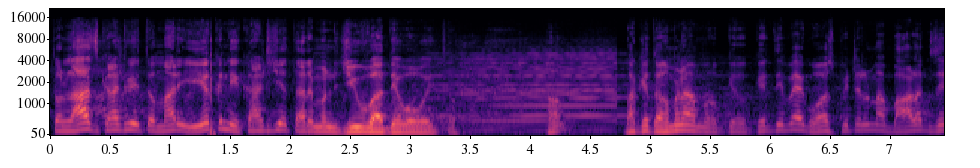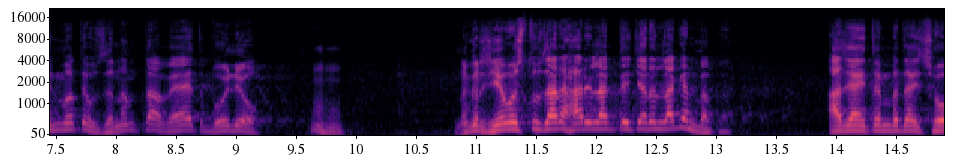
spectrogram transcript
તો લાજ કાઢવી તો મારી એકની કાઢજે, તારે મને જીવવા દેવો હોય તો. હા? બાકી તો હમણાં કીર્તિભાઈ હોસ્પિટલમાં બાળક જન્મ્યો તો જન્મતા વેત બોલ્યો. નગર જે વસ્તુ જ્યારે સારી લાગતી ત્યારે જ લાગે ને બાપા. આજે અહીં તમે બધા છો,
